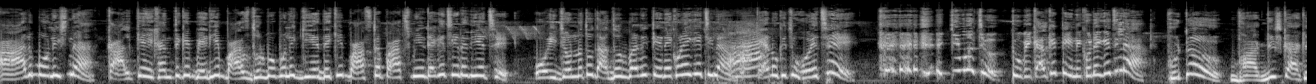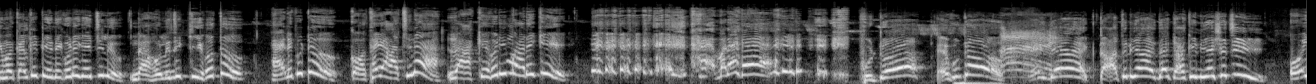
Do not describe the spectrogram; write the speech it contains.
আর বলিস না কালকে এখান থেকে বেরিয়ে বাস ধরবো বলে গিয়ে দেখি বাসটা পাঁচ মিনিট আগে ছেড়ে দিয়েছে। ওই জন্য তো দাদুর বাড়ি ট্রেনে করে গেছিলাম। কেন কিছু হয়েছে? কি বলছো? তুমি কালকে ট্রেনে করে গেছিলা? ফুটো ভাগ্যিস কাকিমা কালকে ট্রেনে করে গেছিল। না হলে যে কি হতো? হ্যাঁ রে ফুটো কথায় আছে না রাখে হরি মারে কে? হ্যাঁ মানে হ্যাঁ ফুটো এ ফুটো এই দেখ তাড়াতাড়ি আয় দেখ কাকে নিয়ে এসেছি। ওই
